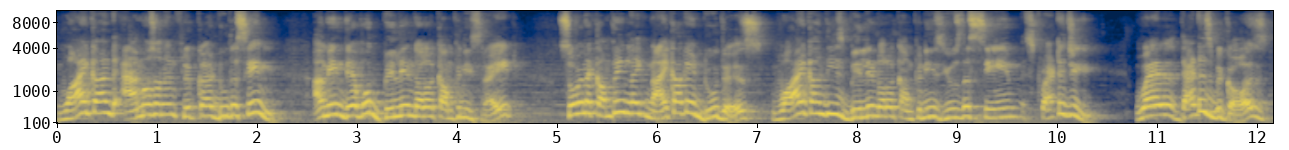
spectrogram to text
why can't Amazon and Flipkart do the same? I mean, they're both billion dollar companies, right? So when a company like Nykaa can do this, why can't these billion dollar companies use the same strategy? Well, that is because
